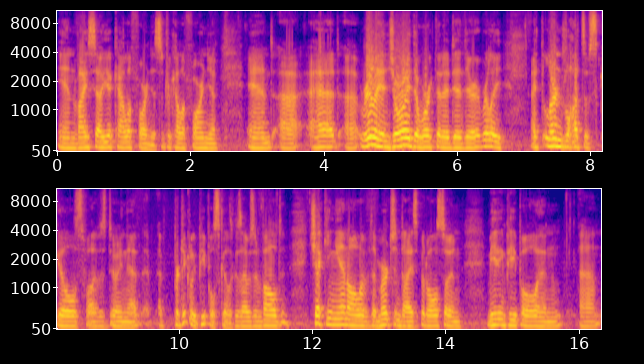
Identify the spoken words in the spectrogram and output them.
in Visalia, California, Central California. And uh, had uh, really enjoyed the work that I did there. It really I learned lots of skills while I was doing that, uh, particularly people skills, because I was involved in checking in all of the merchandise, but also in meeting people and um,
